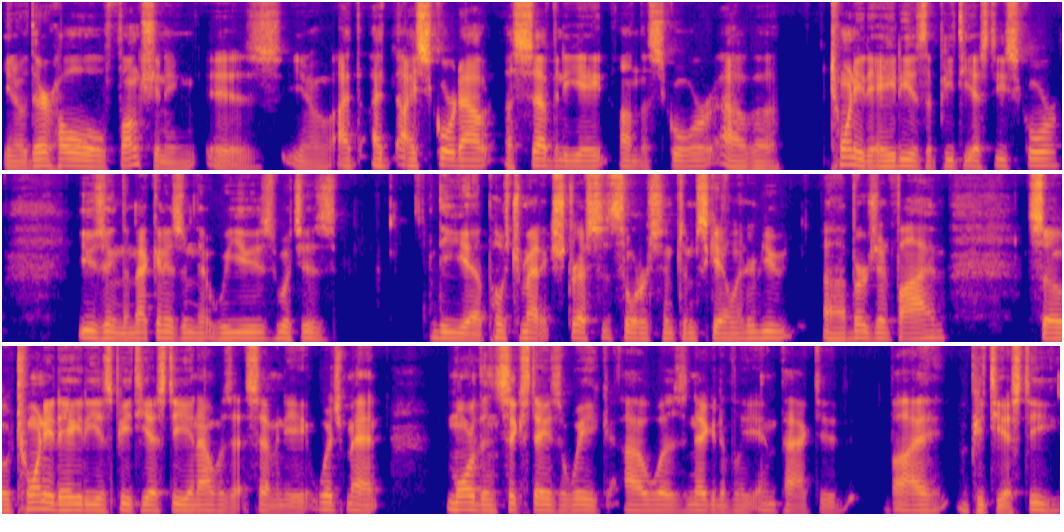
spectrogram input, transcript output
you know, their whole functioning is, you know, I, I, I scored out a 78 on the score of a 20 to 80 is the PTSD score using the mechanism that we use, which is the uh, post traumatic stress disorder symptom scale interview uh, version five. So 20 to 80 is PTSD, and I was at 78, which meant more than six days a week, I was negatively impacted by PTSD.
